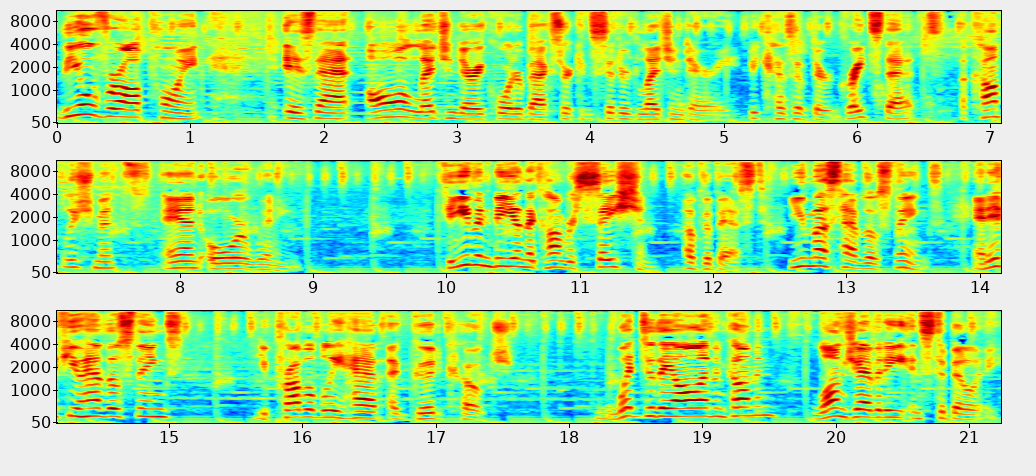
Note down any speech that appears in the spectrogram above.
The overall point is that all legendary quarterbacks are considered legendary because of their great stats, accomplishments, and or winning. To even be in the conversation of the best, you must have those things. And if you have those things, you probably have a good coach. What do they all have in common? Longevity and stability.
